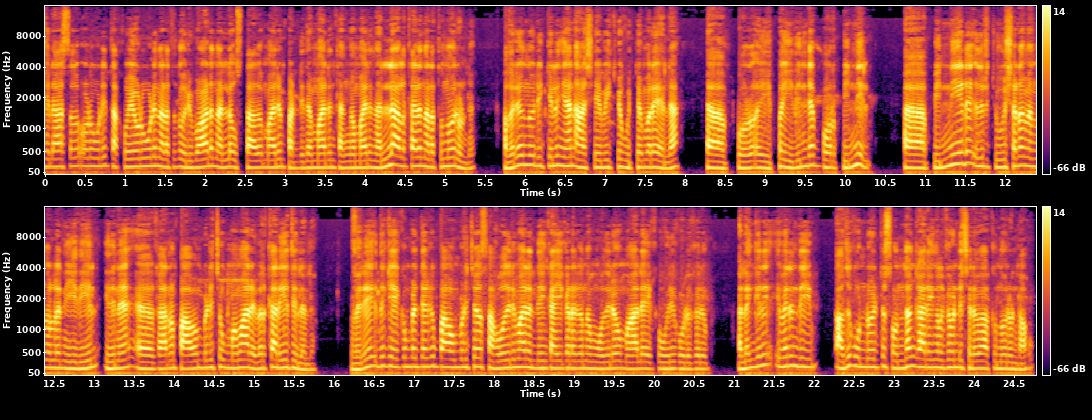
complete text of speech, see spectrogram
ഇഖ്ലാസോടുകൂടി തക്വയോടുകൂടി നടത്തുന്ന ഒരുപാട് നല്ല ഉസ്താദന്മാരും പണ്ഡിതന്മാരും തങ്ങന്മാരും നല്ല ആൾക്കാരും നടത്തുന്നവരുണ്ട്. അവരെയൊന്നും ഒരിക്കലും ഞാൻ ആക്ഷേപിക്കുക കുറ്റം പറയല്ല ഇപ്പൊ ഇതിന്റെ പിന്നിൽ പിന്നീട് ഇതൊരു ചൂഷണം എന്നുള്ള രീതിയിൽ ഇതിനെ കാരണം പാവം പിടിച്ച ഉമ്മമാരെ ഇവർക്ക് അറിയത്തില്ലല്ലോ ഇവർ ഇത് കേൾക്കുമ്പോഴത്തേക്ക് പാവം പിടിച്ച സഹോദരിമാരെന്തെങ്കിലും കൈ കിടക്കുന്ന മോതിരവും മാലയൊക്കെ ഊരി കൊടുക്കലും അല്ലെങ്കിൽ ഇവരെന്ത് ചെയ്യും? അത് കൊണ്ടുപോയിട്ട് സ്വന്തം കാര്യങ്ങൾക്ക് വേണ്ടി ചിലവാക്കുന്നവരുണ്ടാവും.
